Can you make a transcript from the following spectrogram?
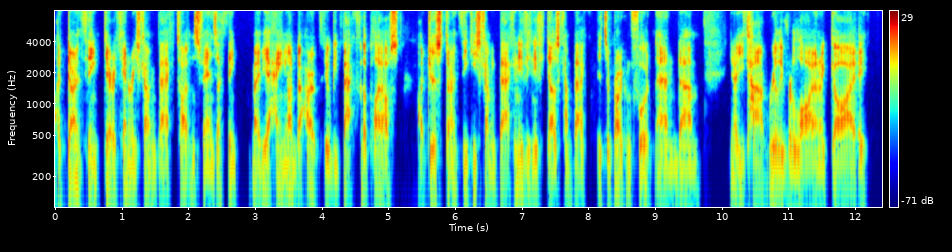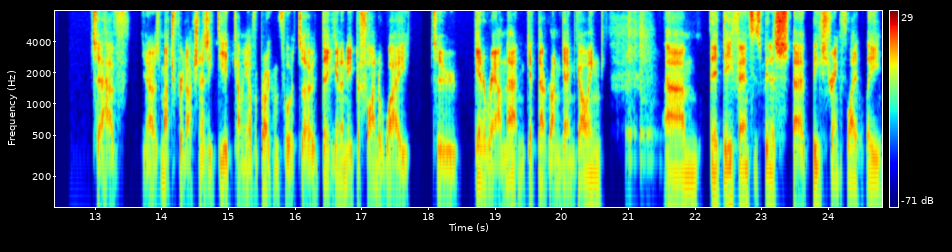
I don't think Derrick Henry's coming back. Titans fans, I think, maybe are hanging on to hope that he'll be back for the playoffs. I just don't think he's coming back. And even if he does come back, it's a broken foot. And, um, you know, you can't really rely on a guy to have, you know, as much production as he did coming off a broken foot. So they're going to need to find a way to get around that and get that run game going. Um, their defense has been a, a big strength lately,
